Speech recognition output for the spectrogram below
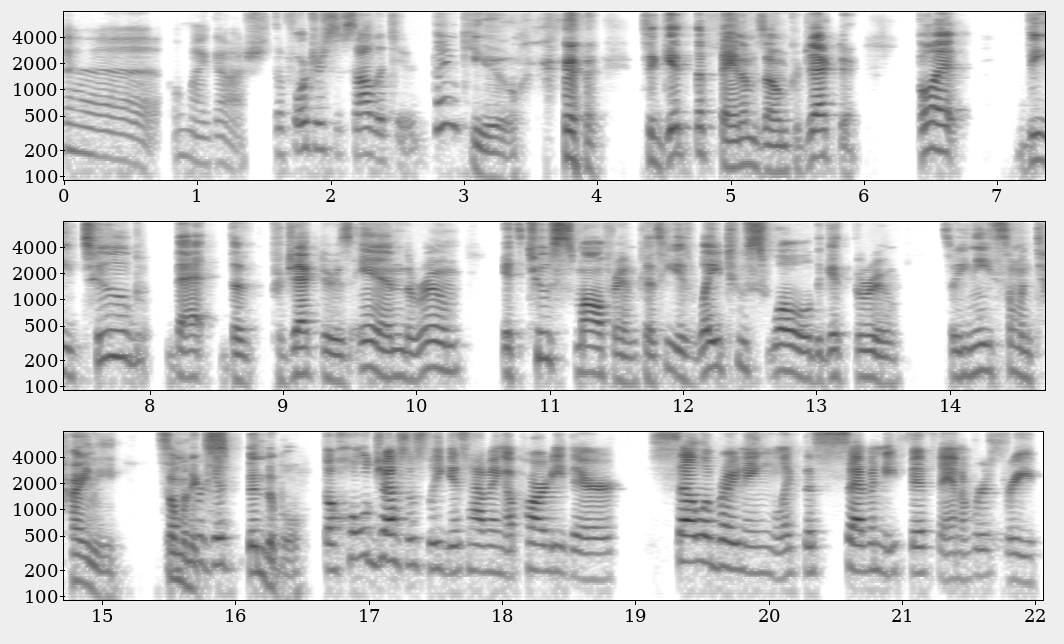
Uh oh my gosh, the Fortress of Solitude. Thank you. to get the Phantom Zone projector. But the tube that the projector is in the room, it's too small for him because he is way too swole to get through. So he needs someone tiny, someone expendable. The whole Justice League is having a party there celebrating like the 75th anniversary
